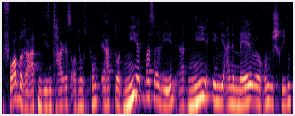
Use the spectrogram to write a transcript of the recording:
vorberaten, diesen Tagesordnungspunkt. Er hat dort nie etwas erwähnt, er hat nie irgendwie eine Mail oder rumgeschrieben,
